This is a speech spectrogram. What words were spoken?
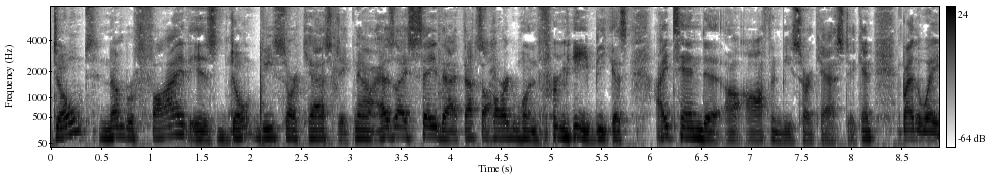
Don't. Number five is don't be sarcastic. Now, as I say that, that's a hard one for me because I tend to uh, often be sarcastic. And by the way,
